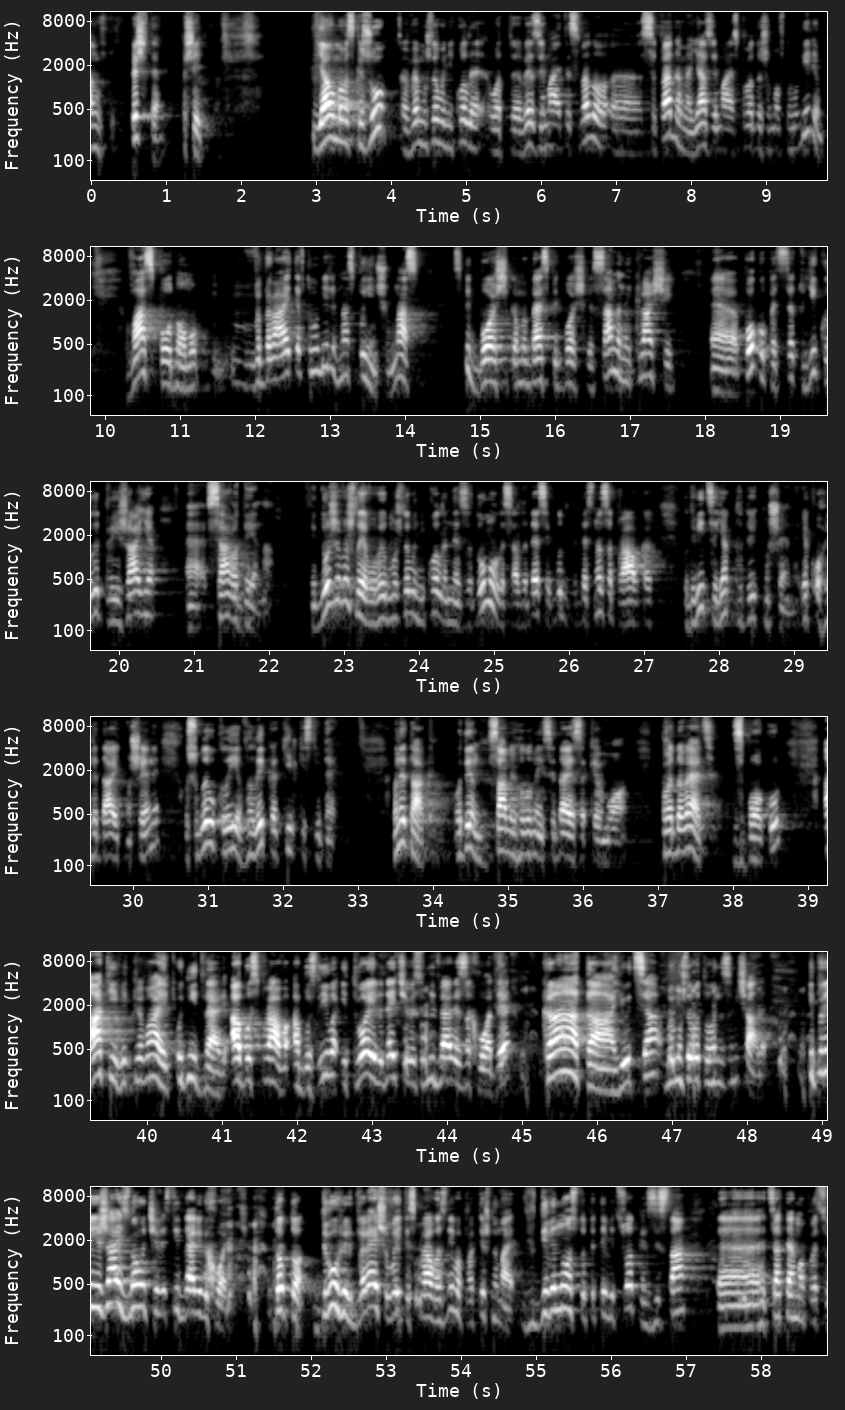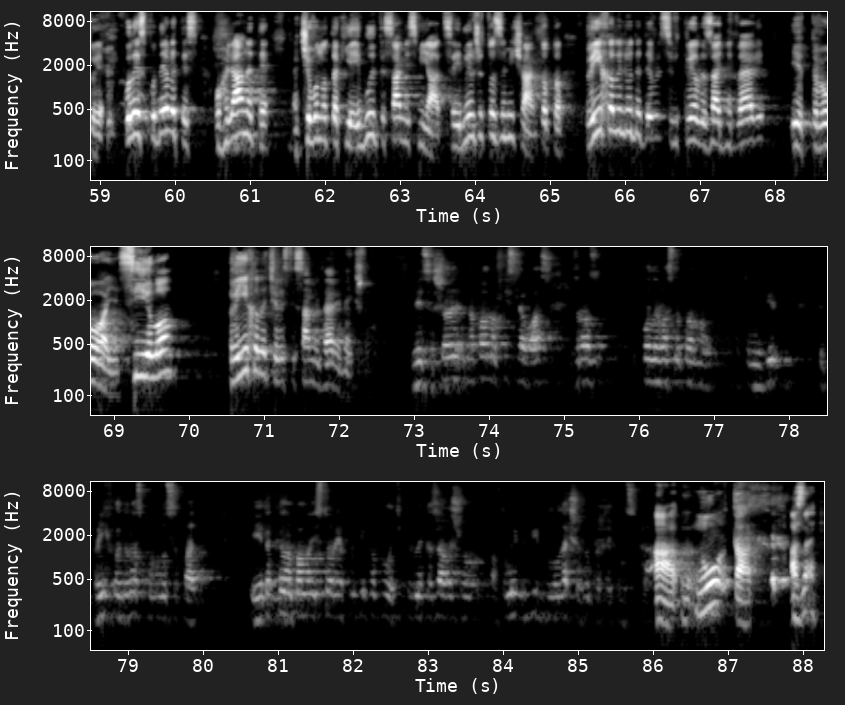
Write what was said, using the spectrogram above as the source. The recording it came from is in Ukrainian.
Ну, пишете? Пишіть. Я вам розкажу, ви, можливо, ніколи, от е, ви займаєтесь велосипедами, я займаюся продажем автомобілів. Вас по одному вибираєте автомобілі, в нас по іншому. У нас з підборщиками, без підборщиків. Саме найкращий е, покупець це тоді, коли приїжджає е, вся родина. І дуже важливо, ви, можливо, ніколи не задумувалися, але десь як будете десь на заправках, подивіться, як продають машини, як оглядають машини, особливо коли є велика кількість людей. Вони так: один самий головний сідає за кермо, продавець збоку, а ті відкривають одні двері або справа, або зліва, і троє людей через одні двері заходить, катаються, ви, можливо, того не замічали, і приїжджають знову через ті двері виходять. Тобто других дверей, щоб вийти справа зліва, практично немає. В 95% зі 100 е, ця тема працює. Колись подивитесь, оглянете, чи воно так є, і будете самі сміятися. І ми вже то замічаємо. Тобто, приїхали люди, дивляться, відкрили задні двері, і троє сіло, приїхали через ті самі двері вийшли. Дивіться, що напевно після вас зразу купили вас, напевно, до велосипед. І така, напевно, історія подібна була. Тільки вони казали, що автомобіль було легше вибрати як велосипед. А, ну так. А зна... е,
